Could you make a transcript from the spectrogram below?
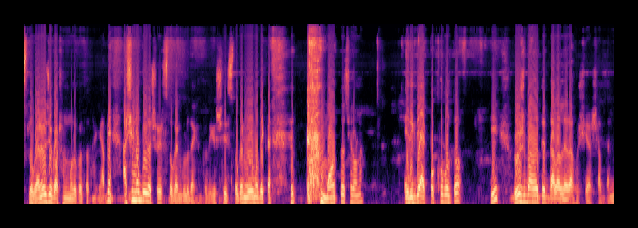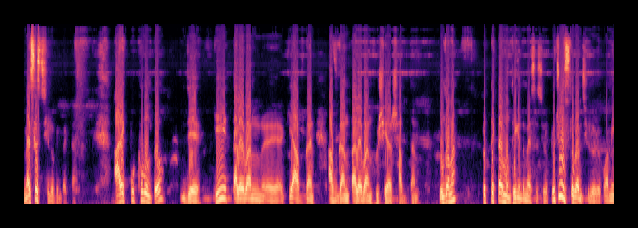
স্লোগানেও যে গঠনমূলকতা থাকে। আপনি আশি নব্বই দশকের স্লোগানগুলো দেখেন তো দেখি, সেই স্লোগানগুলোর মধ্যে একটা মহত্ব ছিল না? এদিক দিয়ে এক পক্ষ বলতো কি, রুশ ভারতের দালালেরা হুঁশিয়ার, সাবধান। মেসেজ ছিল কিন্তু একটা। আরেক পক্ষ বলতো যে কি, তালেবান কি আফগান আফগান তালেবান হুঁশিয়ার, সাবধান। বলতো না? প্রত্যেকটার মধ্যে কিন্তু মেসেজ ছিল। প্রচুর স্লোগান ছিল এরকম। আমি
